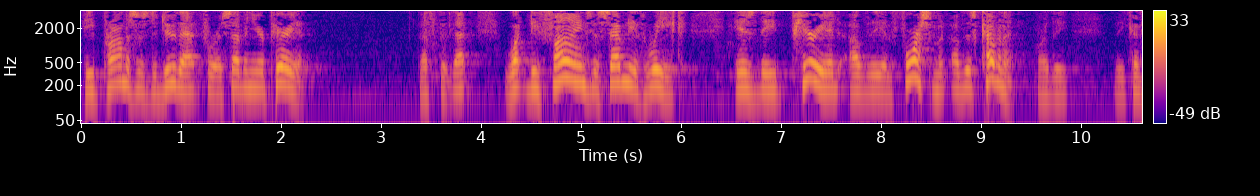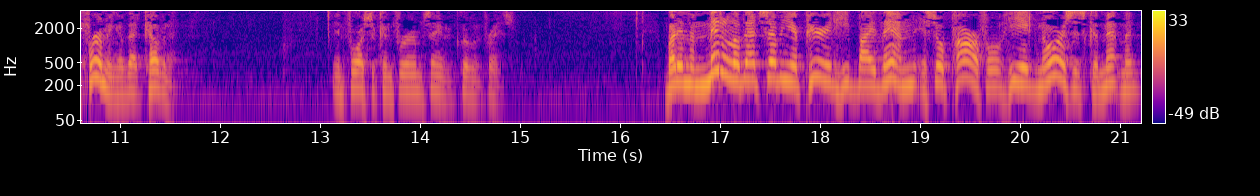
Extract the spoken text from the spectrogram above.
He promises to do that for a seven year period. That's the, that, what defines the 70th week is the period of the enforcement of this covenant, or the, the confirming of that covenant. Enforce or confirm, same equivalent phrase. But in the middle of that seven year period, he by then is so powerful, he ignores his commitment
